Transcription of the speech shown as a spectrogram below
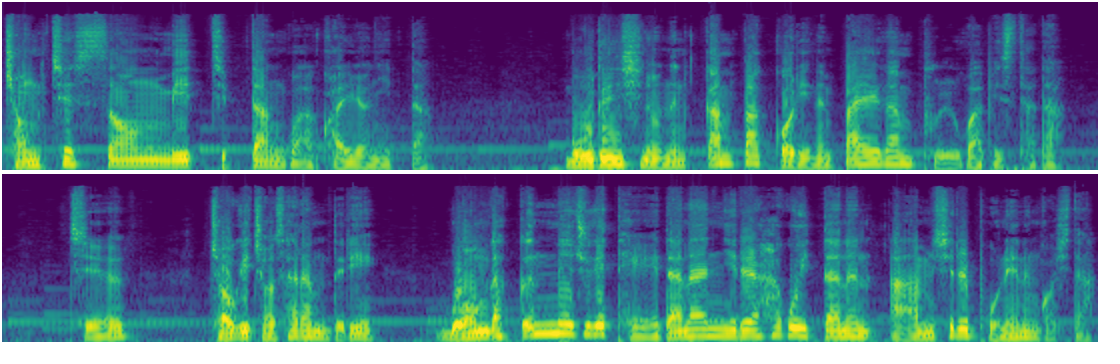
정체성 및 집단과 관련이 있다. 모든 신호는 깜빡거리는 빨간 불과 비슷하다. 즉, 저기 저 사람들이 무언가 끝내주게 대단한 일을 하고 있다는 암시를 보내는 것이다.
